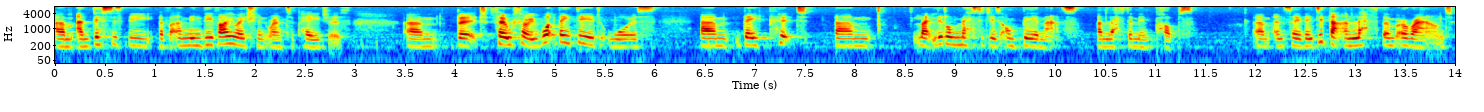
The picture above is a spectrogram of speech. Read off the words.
Um, and this is the, I mean, the evaluation ran to pages. Um, but, so sorry, what they did was um, they put um, like little messages on beer mats and left them in pubs. Um, and so they did that and left them around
